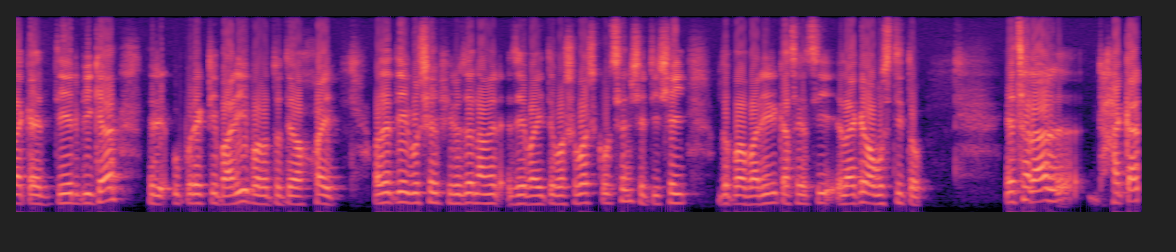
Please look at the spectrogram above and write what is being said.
এলাকায় দেড় বিঘা উপর একটি বাড়ি বরাদ্দ দেওয়া হয়। অর্থাৎ তিনি গুলশান ফিরোজা নামের যে বাড়িতে বসবাস করছেন, সেটি সেই দোপা বাড়ির কাছাকাছি এলাকায় অবস্থিত। এছাড়া ঢাকার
